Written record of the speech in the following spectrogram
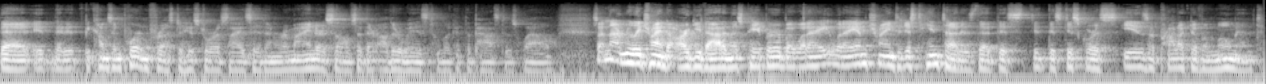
that it, that it becomes important for us to historicize it and remind ourselves that there are other ways to look at the past as well. So I'm not really trying to argue that in this paper, but what I what I am trying to just hint at is that this this discourse is a product of a moment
